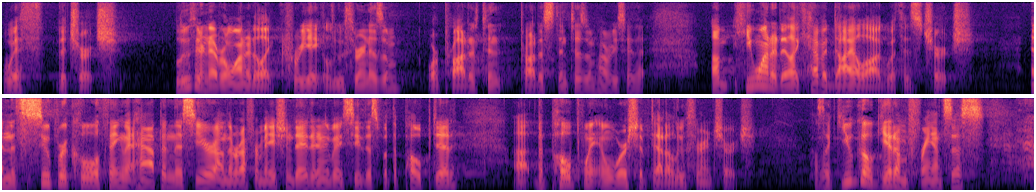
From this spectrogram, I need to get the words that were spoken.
with the church. Luther never wanted to like create Lutheranism or Protestant, Protestantism, however you say that. Um, he wanted to like have a dialogue with his church. And the super cool thing that happened this year on the Reformation Day, did anybody see this? What the Pope did? Uh, the Pope went and worshiped at a Lutheran church. I was like, you go get him, Francis.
